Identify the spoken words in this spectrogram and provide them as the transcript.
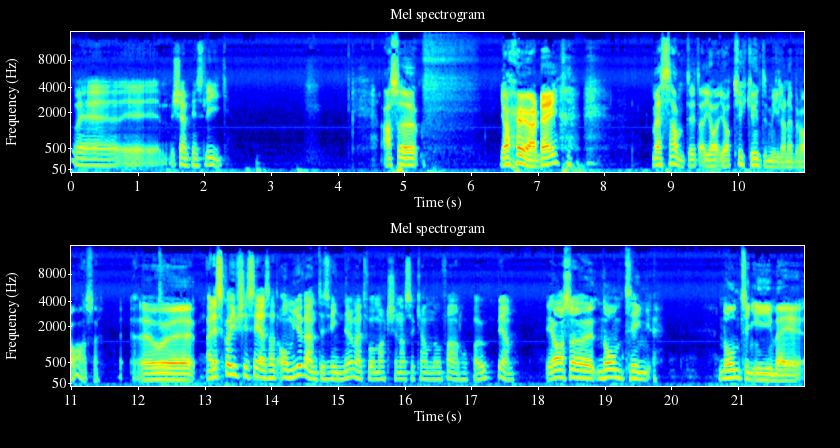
eh, Champions League? Alltså Jag hör dig Men samtidigt, jag, jag tycker inte Milan är bra alltså. Och, eh, Ja det ska ju för sig sägas att om Juventus vinner de här två matcherna så kan de fan hoppa upp igen. Ja alltså, någonting Någonting i mig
